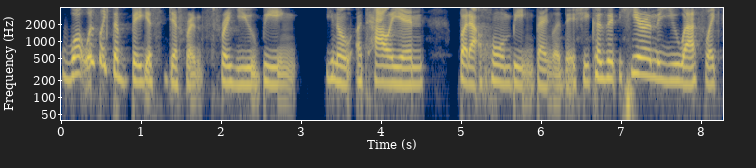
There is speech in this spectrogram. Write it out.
what was like the biggest difference for you being, you know, Italian but at home being Bangladeshi because it here in the US like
